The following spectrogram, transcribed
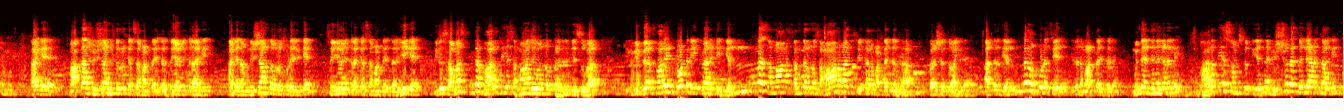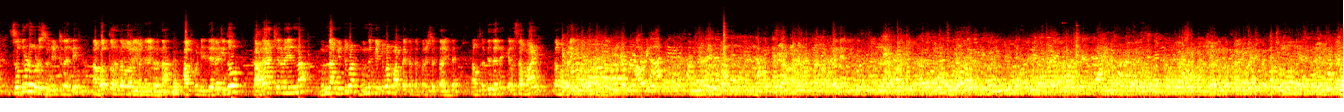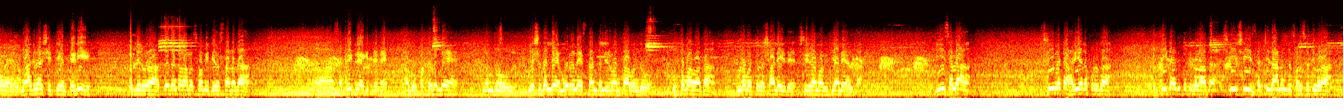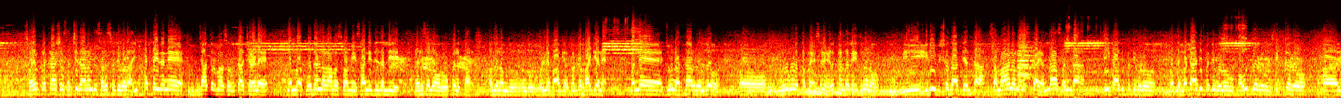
ಹಾಗೆ ಆಕಾಶ್ ವಿಶ್ರಾಂತರು ಕೆಲಸ ಮಾಡ್ತಾ ಇದ್ದಾರೆ, ಸಂಯೋಜಕರಾಗಿ. ಹಾಗೆ ನಮ್ಮ ನಿಶಾಂತ್ ಅವರು ಕೂಡ ಇದಕ್ಕೆ ಸಂಯೋಜಕರ ಕೆಲಸ ಮಾಡ್ತಾ ಇದ್ದಾರೆ. ಹೀಗೆ ಇದು ಸಮಸ್ತ ಭಾರತೀಯ ಸಮಾಜವನ್ನು ಪ್ರತಿನಿಧಿಸುವ ಫಾರಿನ್ ಟೋಟಲ್ ಈಕ್ವಾಲಿಟಿ ಎಲ್ಲ ಸಮಾನ ಸಂತರನ್ನು ಸಮಾನವಾಗಿ ಸ್ವೀಕಾರ ಮಾಡ್ತಕ್ಕಂತಹ ಪರಿಷತ್ತು ಆಗಿದೆ. ಆದ್ದರಿಂದ ಎಲ್ಲರೂ ಕೂಡ ಸೇರಿ ಇದನ್ನು ಮಾಡ್ತಾ ಇದ್ದೇವೆ. ಮುಂದಿನ ದಿನಗಳಲ್ಲಿ ಭಾರತೀಯ ಸಂಸ್ಕೃತಿಯನ್ನ ವಿಶ್ವದ ಕಲ್ಯಾಣಕ್ಕಾಗಿ ಸದೃಢಗೊಳಿಸುವ ನಿಟ್ಟಿನಲ್ಲಿ ನಾವು ಹತ್ತು ಹಲವಾರು ಯೋಜನೆಗಳನ್ನ ಹಾಕೊಂಡಿದ್ದೇವೆ ಇದು ಕಾರ್ಯಾಚರಣೆಯನ್ನ ಮುಂದಾಗಿ ಇಟ್ಟುಕೊಂಡು ಮುಂದಕ್ಕೆ ಇಟ್ಟುಕೊಂಡು ಮಾಡ್ತಕ್ಕಂಥ ಪರಿಷತ್ತಾಗಿದೆ ನಾವು ಸದ್ಯದಲ್ಲೇ ಕೆಲಸ ಮಾಡಿ ತಮ್ಮ ಬಳಿಗೆ Thank ಬನ್ನಿ. ನಾಗರಾಜ್ ಶೆಟ್ಟಿ ಅಂತೇಳಿ ಇಲ್ಲಿರುವ ಕೋದಂಡರಾಮಸ್ವಾಮಿ ದೇವಸ್ಥಾನದ ಸೆಕ್ರೆಟರಿ ಆಗಿದ್ದೇನೆ. ಹಾಗೂ ಪಕ್ಕದಲ್ಲೇ ನಮ್ಮದು ದೇಶದಲ್ಲೇ ಮೂರನೇ ಸ್ಥಾನದಲ್ಲಿರುವಂಥ ಒಂದು ಉತ್ತಮವಾದ ಗುಣಮಟ್ಟದ ಶಾಲೆ ಇದೆ, ಶ್ರೀರಾಮ ವಿದ್ಯಾಲಯ ಅಂತ. ಈ ಸಲ ಶ್ರೀಮಠ ಹರಿಹರಪುರದ ಪೀಠಾಧಿಪತಿಗಳಾದ ಶ್ರೀ ಶ್ರೀ ಸಚ್ಚಿದಾನಂದ ಸರಸ್ವತಿಗಳ ಸ್ವಯಂ ಪ್ರಕಾಶ ಸಚ್ಚಿದಾನಂದ ಸರಸ್ವತಿಗಳ ಇಪ್ಪತ್ತೈದನೇ ಚಾತುರ್ಮಾಸ ವೃತ್ತಾಚರಣೆ ನಮ್ಮ ಕೋದಂಡರಾಮಸ್ವಾಮಿ ಸಾನ್ನಿಧ್ಯದಲ್ಲಿ ನಡೆಸಲು ಅವರು ಒಪ್ಪಿರುತ್ತಾರೆ. ಅದು ನಮ್ಮದು ಒಂದು ಒಳ್ಳೆ ಭಾಗ್ಯ, ದೊಡ್ಡ ಭಾಗ್ಯನೇ. ಮೊನ್ನೆ ಜೂನ್ ಹದಿನಾರರಂದು ಗುರುಗಳು ತಮ್ಮ ಹೆಸರು ಹೇಳ್ಕೊಳ್ಳದಲ್ಲೇ ಇದ್ರೂ ಈ ಇಡೀ ವಿಶ್ವದಾದ್ಯಂತ ಸಮಾನ ಮನಸ್ಕ ಎಲ್ಲ ಸಂತ ಪೀಠಾಧಿಪತಿಗಳು ಮತ್ತು ಮಠಾಧಿಪತಿಗಳು, ಬೌದ್ಧರು, ಸಿಖ್ಖರು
